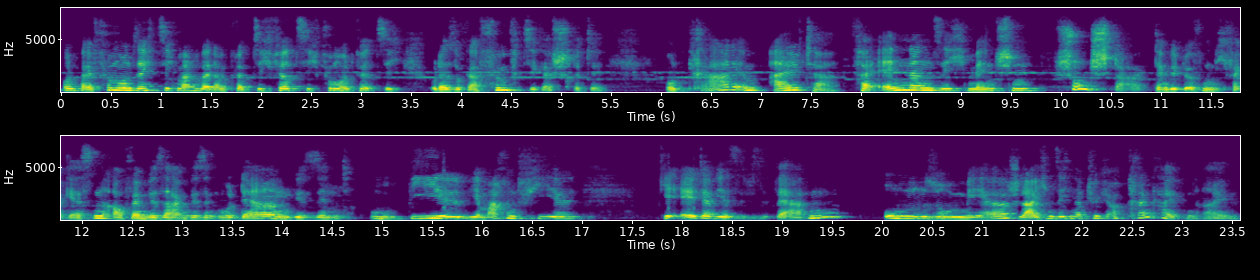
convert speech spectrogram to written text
Und bei 65 machen wir dann plötzlich 40, 45 oder sogar 50er Schritte. Und gerade im Alter verändern sich Menschen schon stark. Denn wir dürfen nicht vergessen, auch wenn wir sagen, wir sind modern, wir sind mobil, wir machen viel, je älter wir werden, umso mehr schleichen sich natürlich auch Krankheiten ein.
